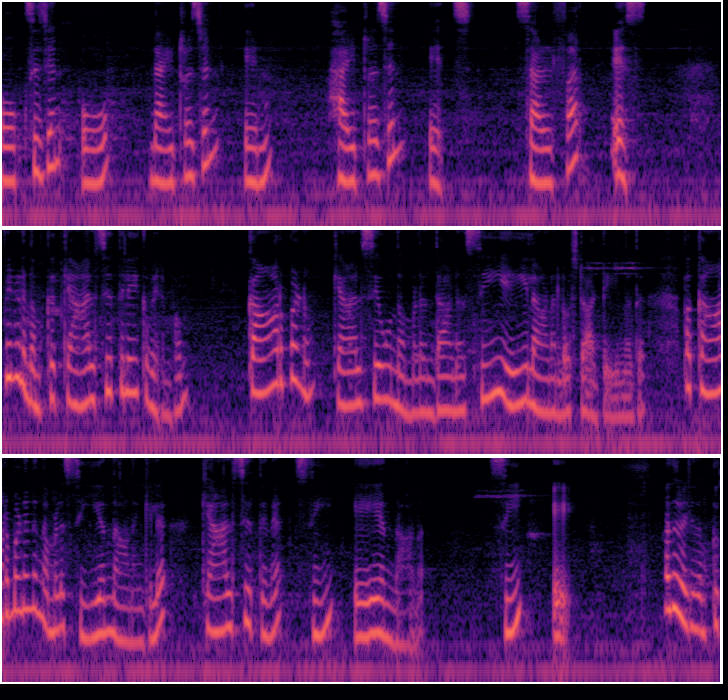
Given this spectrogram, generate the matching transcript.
oxygen O nitrogen N hydrogen H sulphur S പിന്നീട് നമുക്ക് കാൽസ്യത്തിലേക്ക് വരുമ്പം കാർബണും കാൽസ്യവും നമ്മൾ എന്താണ് സി എയിലാണല്ലോ സ്റ്റാർട്ട് ചെയ്യുന്നത്. അപ്പോൾ കാർബണിന് നമ്മൾ സി എന്നാണെങ്കിൽ കാൽസ്യത്തിന് സി എ എന്നാണ്. സി എ അത് കഴിഞ്ഞ് നമുക്ക്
